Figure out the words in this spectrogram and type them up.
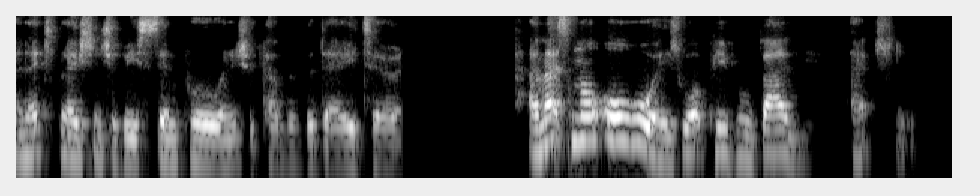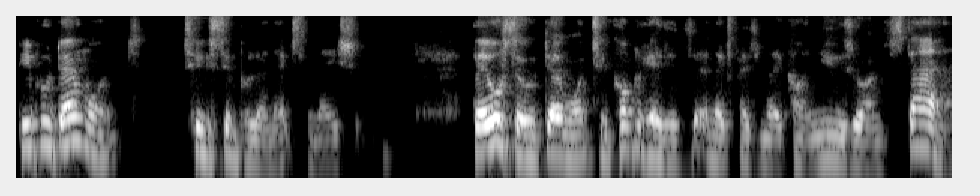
an explanation should be simple and it should cover the data. And that's not always what people value, actually. People don't want too simple an explanation. They also don't want too complicated an explanation they can't use or understand.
